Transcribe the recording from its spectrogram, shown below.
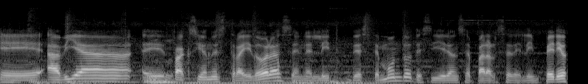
Eh, había eh, facciones traidoras en el elite de este mundo, decidieron separarse del imperio.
